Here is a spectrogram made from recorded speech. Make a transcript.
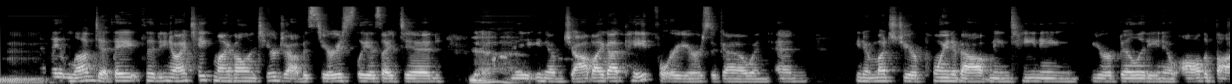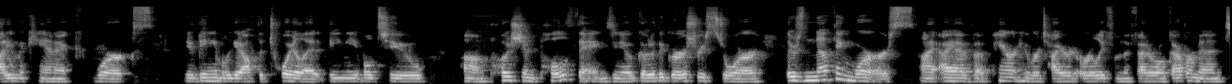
Mm. They loved it. They said, you know, I take my volunteer job as seriously as I did, yeah, my, you know, job I got paid for years ago. And and you know, much to your point about maintaining your ability, you know, all the body mechanic works. You know, being able to get off the toilet, being able to um, push and pull things, you know, go to the grocery store. There's nothing worse. I, I have a parent who retired early from the federal government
